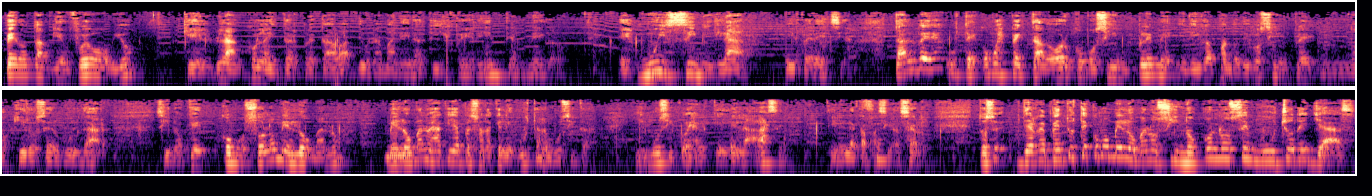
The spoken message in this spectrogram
Pero también fue obvio que el blanco la interpretaba de una manera diferente al negro. Es muy similar diferencia. Tal vez usted como espectador, como simple, me, y diga, cuando digo simple, no quiero ser vulgar, sino que como solo melómano, melómano es aquella persona que le gusta la música y músico es el que la hace tiene la capacidad sí. de hacerlo. Entonces, de repente usted como melómano, si no conoce mucho de jazz,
